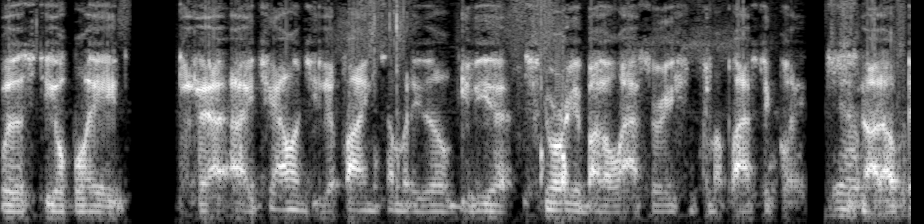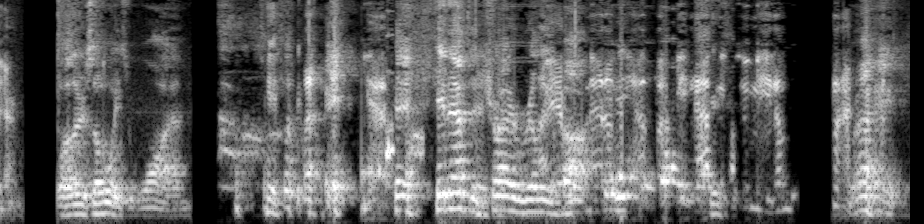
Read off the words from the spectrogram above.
with a steel blade. I challenge you to find somebody that'll give you a story about a laceration from a plastic blade. It's yeah. just not out there. Well, there's always one. yeah. He'd have to try really hard. Yet, but be happy to meet him. right,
